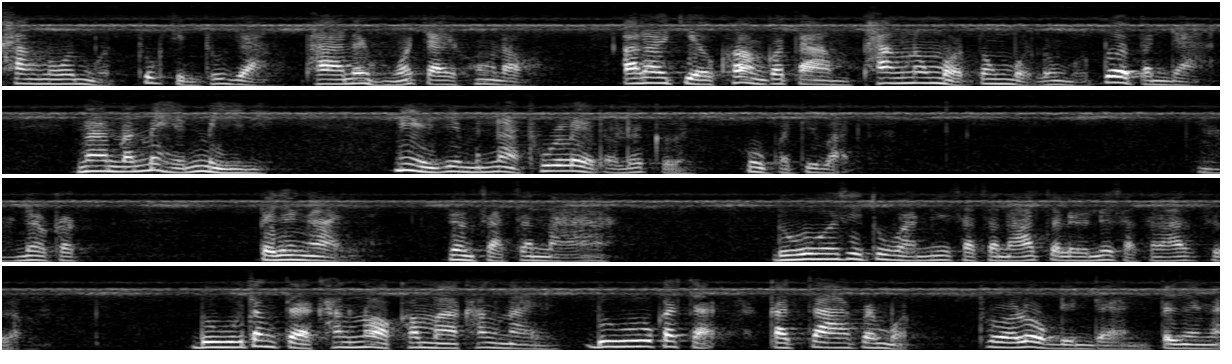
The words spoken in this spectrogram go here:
พังโนนหมดทุกสิ่งทุกอย่างภายในหัวใจของเรา อะไรเกี่ยวข้องก็ตามพังลงหมดลงหมดลงหมดด้วยปัญญา นั่นมันไม่เห็นมีนี่ นี่ที่มันน่าทุเรศเอาเหลือเกินผู้ปฏิบัติแล้วก็เป็นยังไง เรื่องศาสนา ดูสิทุกวันนี้ศาสนาเจริญหรือศาสนาเสื่อม ดูตั้งแต่ข้างนอกเข้ามาข้างใน ดูก็จะกระจายไปหมด ทั่วโลกดินแดนเป็นยังไง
